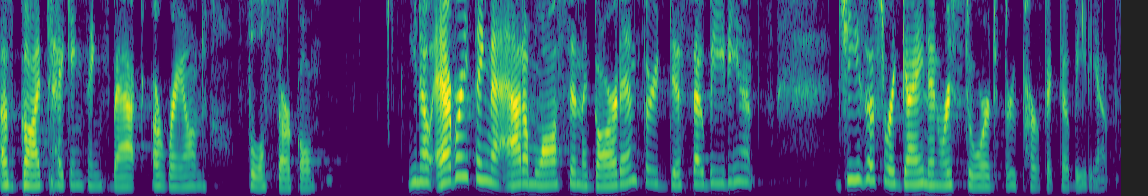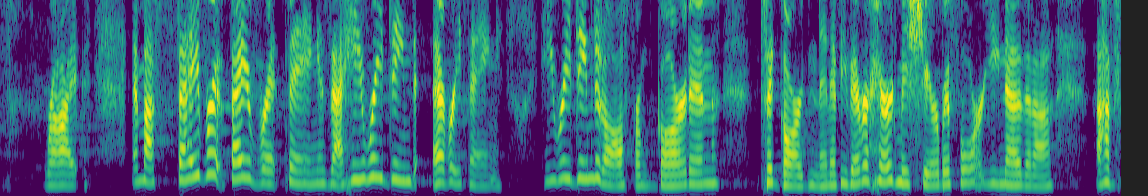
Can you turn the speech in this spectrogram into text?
of God taking things back around full circle. You know, everything that Adam lost in the garden through disobedience, Jesus regained and restored through perfect obedience, right? And my favorite, favorite thing is that he redeemed everything. He redeemed it all from garden to garden. And if you've ever heard me share before, you know that I, I've,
